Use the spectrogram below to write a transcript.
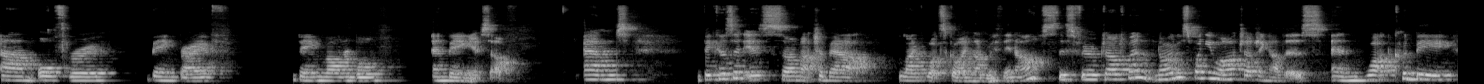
um, all through being brave being vulnerable and being yourself. And because it is so much about like what's going on within us, this fear of judgment, notice when you are judging others and what could be,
